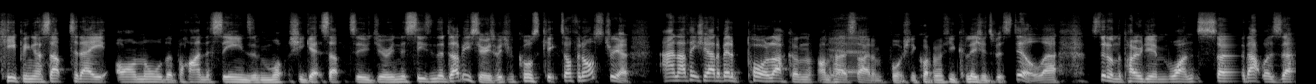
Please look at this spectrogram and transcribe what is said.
keeping us up to date on all the behind the scenes and what she gets up to during this season, the W Series, which of course kicked off in Austria. And I think she had a bit of poor luck on, on yeah. her side, unfortunately, caught up in a few collisions, but still uh, stood on the podium once. So that was uh,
